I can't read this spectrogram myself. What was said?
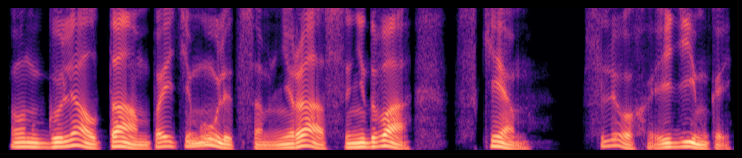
Он гулял там, по этим улицам, не раз и не два. С кем? С Лехой и Димкой,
